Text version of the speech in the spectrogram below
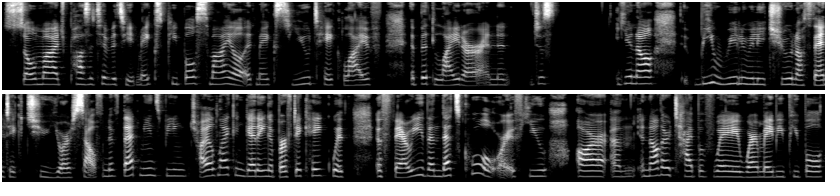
so much positivity it makes people smile it makes you take life a bit lighter and it just you know, be really, really true and authentic to yourself. And if that means being childlike and getting a birthday cake with a fairy, then that's cool. Or if you are um, another type of way where maybe people,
